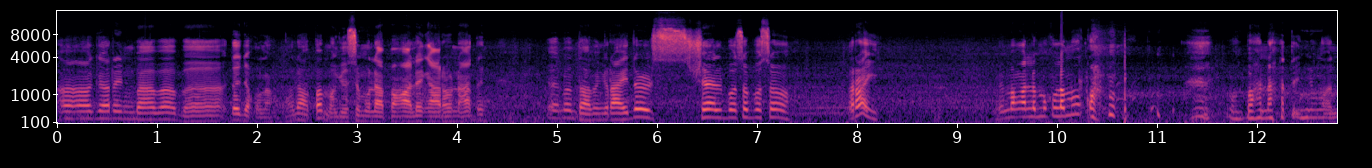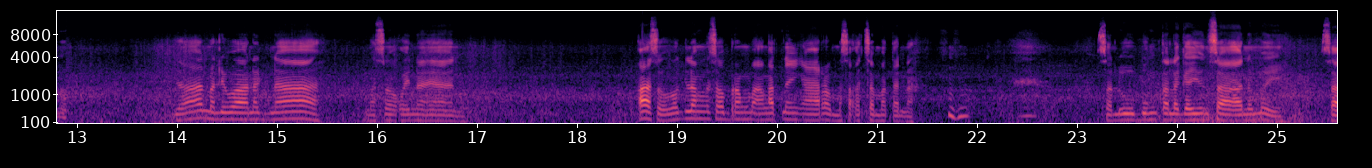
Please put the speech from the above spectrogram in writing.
aga rin bababa. Da, joke lang. Wala pa. Magsisimula pa nga lang araw natin. Yan ang daming riders. Shell, boso-boso. Aray! May mga lamok-lamok. Baba natin yung ano. Yan, maliwanag na. Mas okay na yan. Kaso, wag lang sobrang maangat na yung araw. Masakit sa mata na. sa lubong talaga yun sa ano mo eh. Sa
